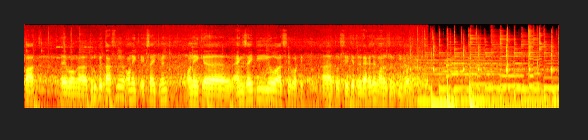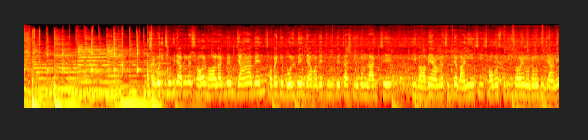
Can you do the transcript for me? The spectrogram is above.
path এবং আহ, তুরুপে তাস নিয়ে অনেক এক্সাইটমেন্ট অনেক অ্যাংজাইটিও আছে বটে। তো সেই ক্ষেত্রে দেখা যাক মানুষজন কী বলে। আশা করি ছবিটা আপনাদের সবার ভালো লাগবে। জানাবেন, সবাইকে বলবেন যে আমাদের তুরুপের তাস কীরকম লাগছে, কীভাবে আমরা ছবিটা বানিয়েছি, সমস্ত কিছু সবাই মোটামুটি জানে।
